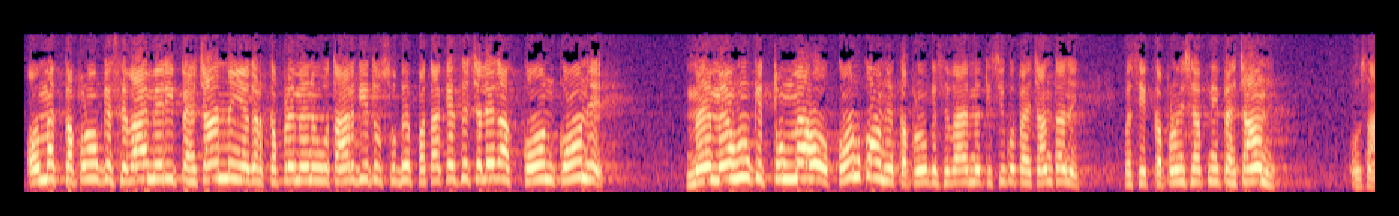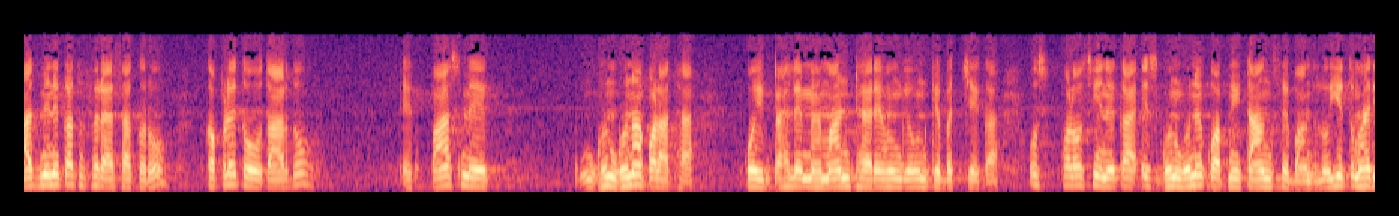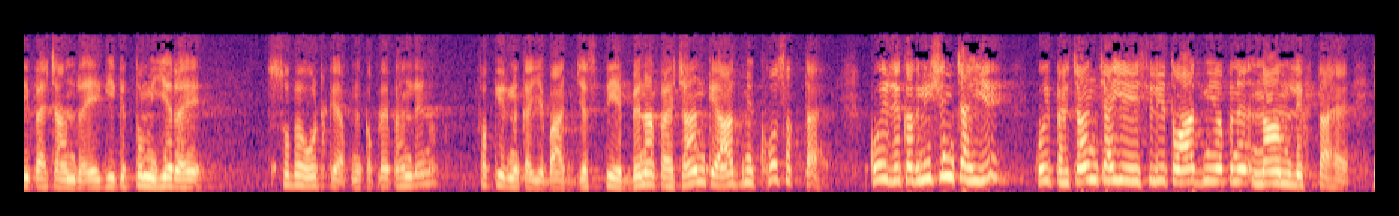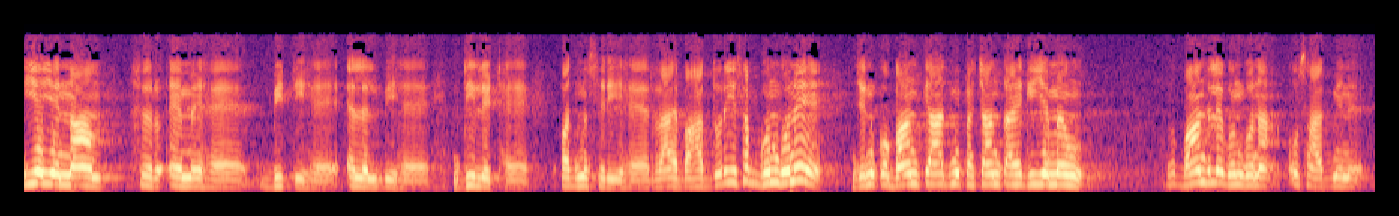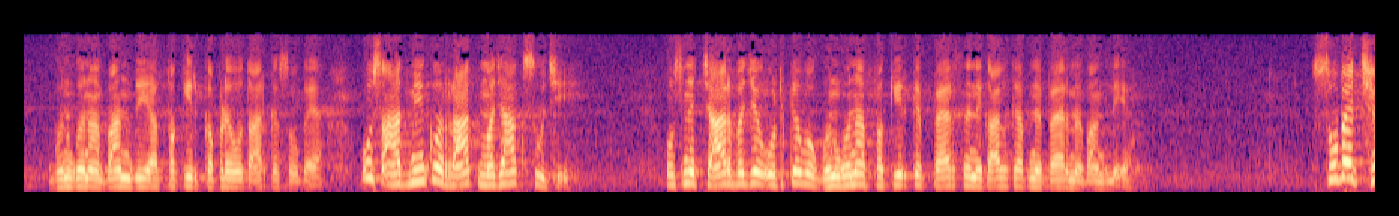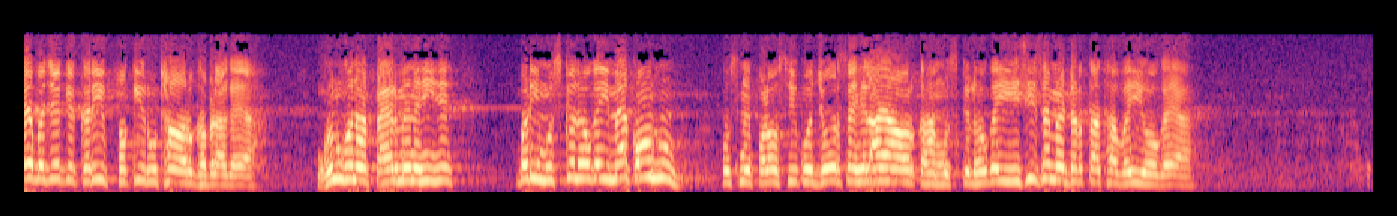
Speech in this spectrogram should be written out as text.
और मैं कपड़ों के सिवाय मेरी पहचान नहीं, अगर कपड़े मैंने उतार दिए तो सुबह पता कैसे चलेगा कौन कौन है? मैं मैं हूँ कि तुम मैं हो। कौन कौन है? कपड़ों के सिवाय मैं किसी को पहचानता नहीं। बस ये कपड़ों से अपनी पहचान है। उस आदमी ने कहा तो फिर ऐसा करो, कपड़े तो उतार दो। एक पास में एक घुनघुना पड़ा था। कोई पहले मेहमान ठहरे होंगे उनके बच्चे का। उस पड़ोसी ने कहा, इस घुनघुने को अपनी टांग से बाँध लो। ये तुम्हारी पहचान रहेगी कि तुम ये रहे। सुबह उठ के अपने कपड़े पहन लेना। फकीर ने कहा, ये बात जस्ती है। बिना पहचान के आदमी खो सकता है। कोई रिकॉग्निशन चाहिए, कोई पहचान चाहिए, इसलिए तो आदमी अपने नाम लिखता है। ये ये नाम फिर एमए है बीटी है एलएलबी है डीलिट है, पद्मश्री है, राय बहादुर, ये सब गुनगुने जिनको बाँध के आदमी पहचानता है कि ये मैं हूँ। तो बाँध ले गुनगुना। उस आदमी ने गुनगुना बाँध दिया, फकीर कपड़े उतार के सो गया। उस आदमी को रात मज़ाक सूझी। उसने चार बजे उठ के वो गुनगुना फकीर के पैर से निकाल के अपने पैर में बाँध लिया। सुबह छह बजे के करीब फकीर उठा और घबरा गया। गुनगुना पैर में नहीं है। बड़ी मुश्किल हो गई, मैं कौन हूँ? उसने पड़ोसी को ज़ोर से हिलाया और कहा, मुश्किल हो गई, इसी से मैं डरता था, वही हो गया।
